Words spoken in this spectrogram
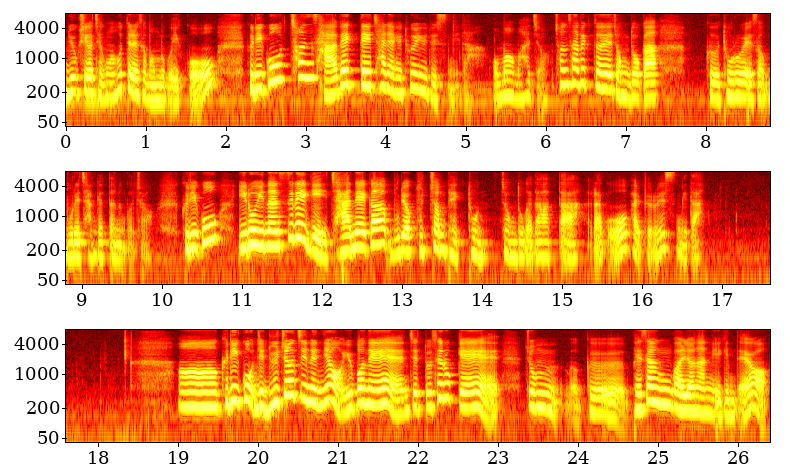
뉴욕시가 제공한 호텔에서 머물고 있고 그리고 1,400대 차량이 토용이 됐습니다. 어마어마하죠. 1,400대 정도가 그 도로에서 물에 잠겼다는 거죠. 그리고 이로 인한 쓰레기, 잔해가 무려 9,100톤 정도가 나왔다라고 발표를 했습니다. 어, 그리고 이제 뉴저지는요, 이번에 이제 또 새롭게 좀 그 배상 관련한 얘기인데요.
